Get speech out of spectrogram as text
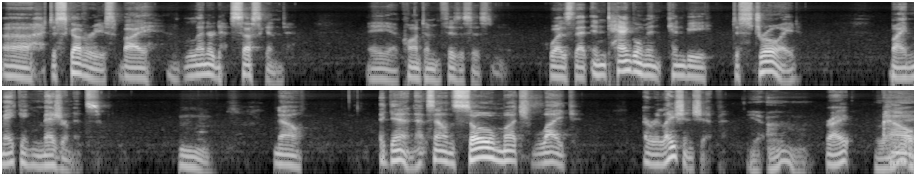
uh, discoveries by Leonard Susskind, a uh, quantum physicist, was that entanglement can be destroyed by making measurements. Mm. Now, again, that sounds so much like a relationship, Yeah. Ah, right? How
